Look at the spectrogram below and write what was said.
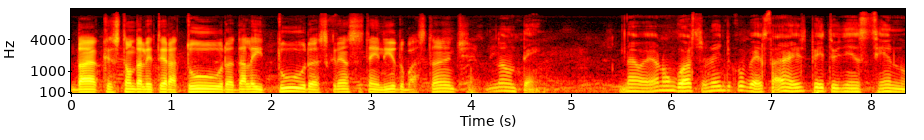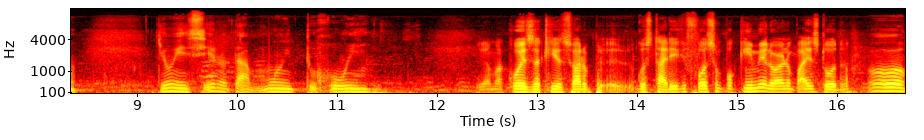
da questão da literatura, da leitura? As crianças têm lido bastante? Não tem. Não, eu não gosto nem de conversar a respeito de ensino que o ensino está muito ruim. E é uma coisa que a senhora gostaria que fosse um pouquinho melhor no país todo. Oh,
